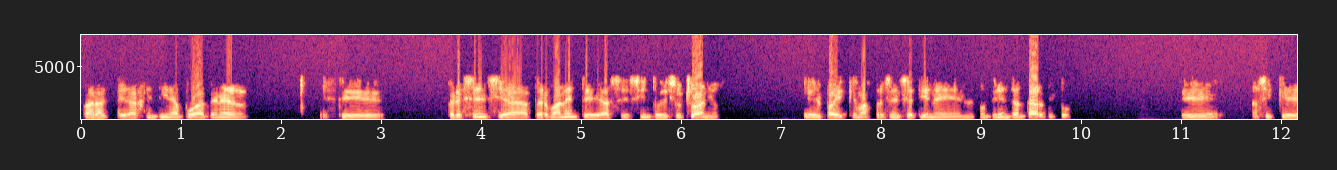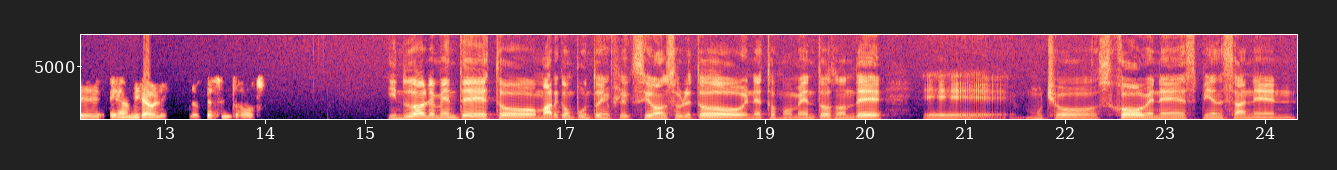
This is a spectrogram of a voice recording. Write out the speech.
para que Argentina pueda tener este presencia permanente hace 118 años. Es el país que más presencia tiene en el continente antártico. Eh, así que es admirable lo que hacen todos. Indudablemente esto marca un punto de inflexión, sobre todo en estos momentos donde eh, muchos jóvenes piensan en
